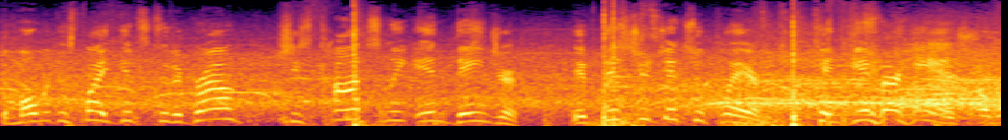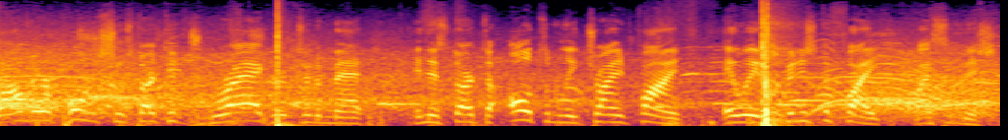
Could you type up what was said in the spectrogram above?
The moment this fight gets to the ground, she's constantly in danger. If this jiu-jitsu player can get her hands around her opponent, she'll start to drag her to the mat and then start to ultimately try and find a way to finish the fight by submission.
